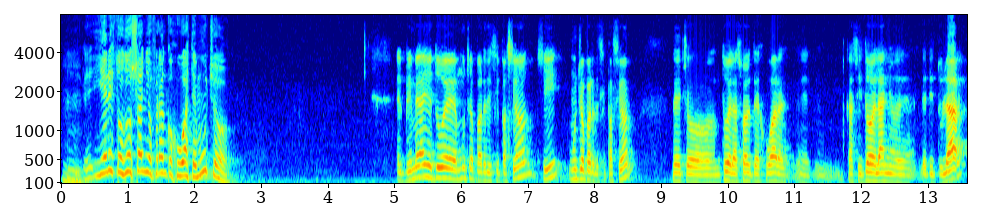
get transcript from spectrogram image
Mm. ¿Y en estos dos años, Franco, jugaste mucho? El primer año tuve mucha participación, sí, mucha participación. De hecho, tuve la suerte de jugar eh, casi todo el año de, titular.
